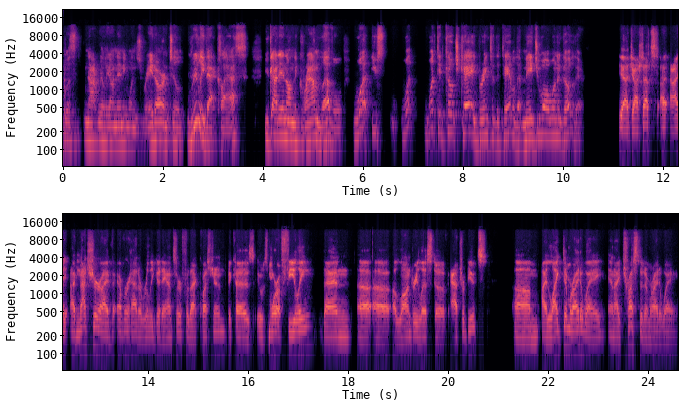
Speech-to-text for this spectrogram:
was not really on anyone's radar until really that class. You got in on the ground level. What you what what did coach k bring to the table that made you all want to go there yeah, Josh, that's I, I am not sure I've ever had a really good answer for that question because it was more a feeling than uh, a, a, laundry list of attributes. Um, I liked him right away, and I trusted him right away,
